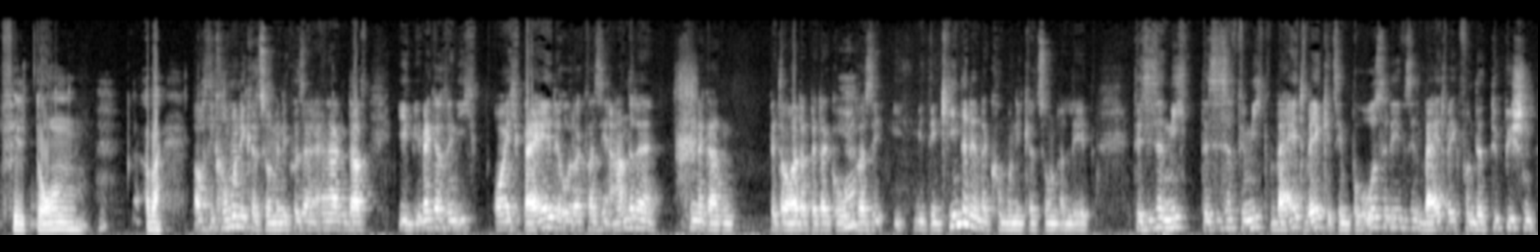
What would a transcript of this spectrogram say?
viel Ton. Aber auch die Kommunikation, wenn ich kurz einhaken darf, ich, ich merke auch, wenn ich euch beide oder quasi andere Kindergartenbetreuer oder Pädagogen ja. quasi mit den Kindern in der Kommunikation erlebe, das ist ja nicht, das ist ja für mich weit weg, jetzt im positiven Sinn, weit weg von der typischen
